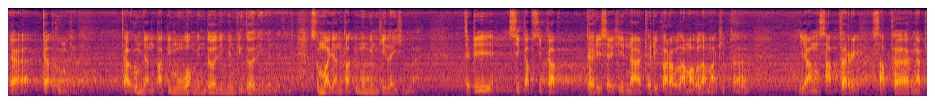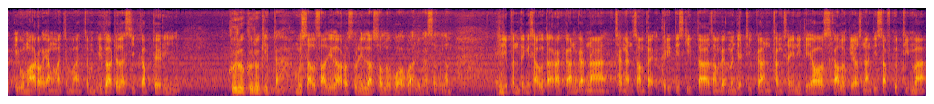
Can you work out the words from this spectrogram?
ya dakhum gitu. Dahum yang tapi muwah min dolimin fi dolimin semua yang tapi mumin kilaihima jadi sikap-sikap dari Sehina, dari para ulama-ulama kita yang sabar, sabar ngadepi umarok yang macam-macam itu adalah sikap dari guru-guru kita. Musal salila rasulillah sallallahu alaihi wasallam ini penting saya utarakan karena jangan sampai kritis kita sampai menjadikan bangsa ini keos kalau keos nanti safkut dima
